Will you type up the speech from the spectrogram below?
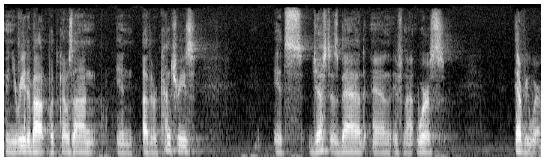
when you read about what goes on in other countries, it's just as bad and, if not worse, everywhere.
